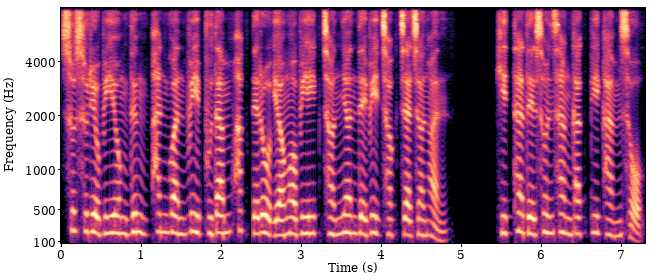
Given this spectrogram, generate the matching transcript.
수수료 비용 등 판관비 부담 확대로 영업이익 전년 대비 적자 전환, 기타 대손상 각비 감소,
